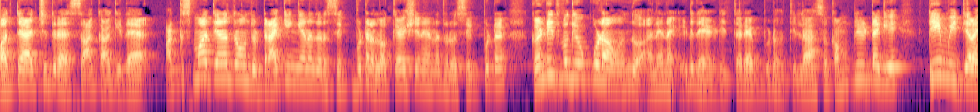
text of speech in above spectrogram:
ಪತ್ತೆ ಹಚ್ಚಿದ್ರೆ ಸಾಕಾಗಿದೆ. ಅಕಸ್ಮಾತ್ ಏನಾದ್ರೂ ಒಂದು ಟ್ರ್ಯಾಕಿಂಗ್ ಏನಾದರೂ ಸಿಕ್ಬಿಟ್ರೆ ಲೊಕೇಶನ್ ಏನಾದರೂ ಸಿಕ್ಬಿಟ್ರೆ ಖಂಡಿತವಾಗಿಯೂ ಕೂಡ ಒಂದು ಆನೆನ ಹಿಡಿದೇ ಹಿಡಿತಾರೆ. ಬಿಡೋದಿಲ್ಲ. ಸೊ ಕಂಪ್ಲೀಟ್ ಆಗಿ ಟೀಮ್ ಇದೆಯಲ್ಲ,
